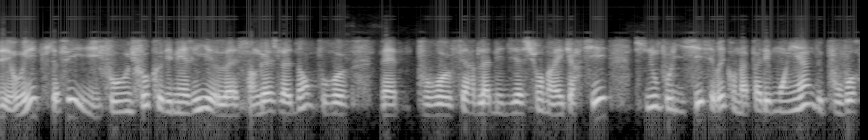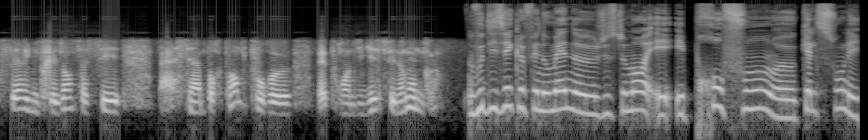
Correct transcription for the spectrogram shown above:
oui, tout à fait. Il faut, il faut que les mairies euh, ben, s'engagent là-dedans pour, euh, pour euh, faire de la médiation dans les quartiers. Parce que Nous, policiers, c'est vrai qu'on n'a pas les moyens de pouvoir faire une présence assez, ben, assez importante pour, euh, ben, pour endiguer ce phénomène. Quoi. Vous disiez que le phénomène justement est, est profond. Quels sont les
